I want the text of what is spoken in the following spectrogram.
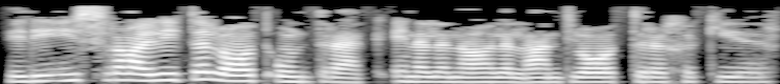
het die Israëlieten laat onttrek en hulle na hulle land laat teruggekeer.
